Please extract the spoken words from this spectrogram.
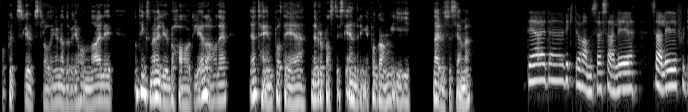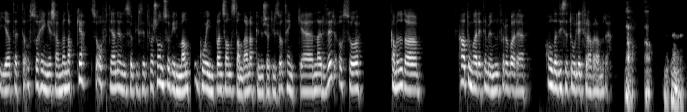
få plutselige utstrålinger nedover i hånda, eller noen ting som er veldig ubehagelige. Da, og det, det er tegn på at det er nevroplastiske endringer på gang i nervesystemet. Det er viktig å ha med seg, særlig, særlig, fordi at dette også henger sammen med nakke. Så ofte i en undersøkelsessituasjon så vil man gå inn på en sånn standard nakkeundersøkelse og tenke nerver, og så kan man jo da ha tunga rett i munnen for å bare holde disse to litt fra hverandre. Ja, ja, det kan jeg.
